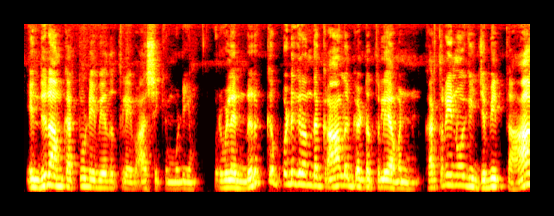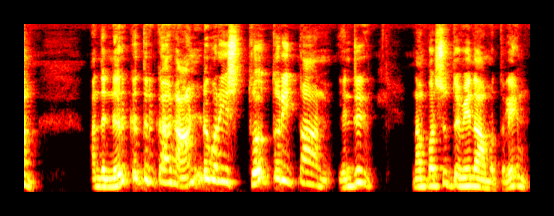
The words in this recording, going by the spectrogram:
என்று நாம் கர்த்தருடைய வேதத்திலே வாசிக்க முடியும். ஒருவேளை நெருக்கப்படுகிற அந்த காலகட்டத்திலே அவன் கர்த்தரை நோக்கி ஜெபித்தான் அந்த நெருக்கத்திற்காக ஆண்டவரை ஸ்தோத்தரித்தான் என்று நாம் பரிசுத்த வேதாமத்திலே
